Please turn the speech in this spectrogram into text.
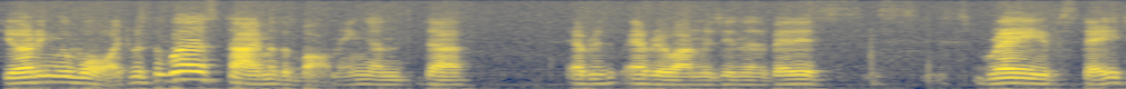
during the war. It was the worst time of the bombing, and uh, every, everyone was in a very grave state.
